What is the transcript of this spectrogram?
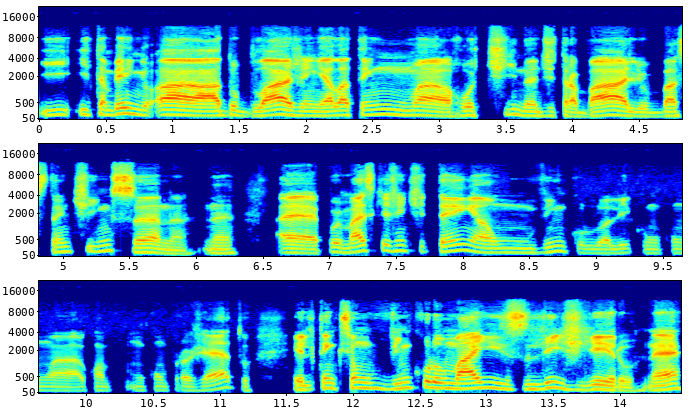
E, e também a, a, dublagem, ela tem uma rotina de trabalho bastante insana, né? É, por mais que a gente tenha um vínculo ali com, com, a, com, a, com o projeto, ele tem que ser um vínculo mais ligeiro, né?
